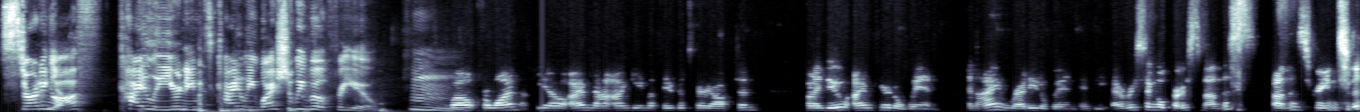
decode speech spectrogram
Starting Yeah. off, Kyleigh, your name is Kyleigh. Why should we vote for you? Hmm. Well, for one, you know, I'm not on Game of Favorites very often. When I do, I'm here to win. And I am ready to win and be every single person on this on the screen today.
